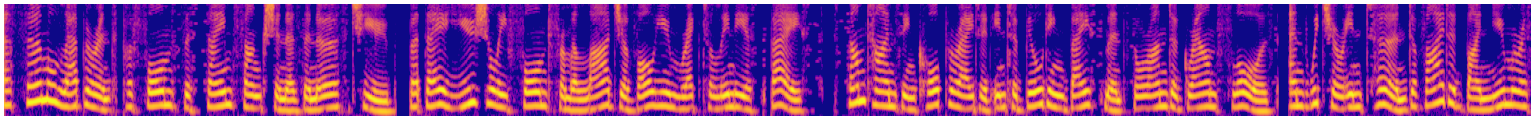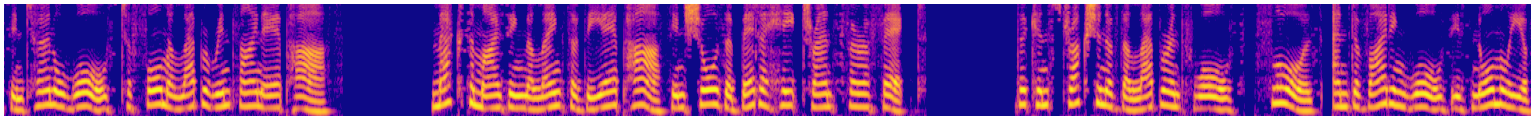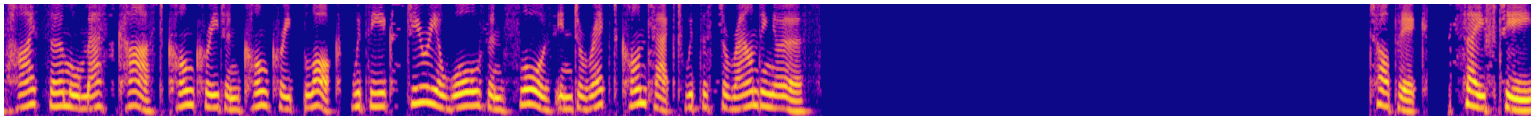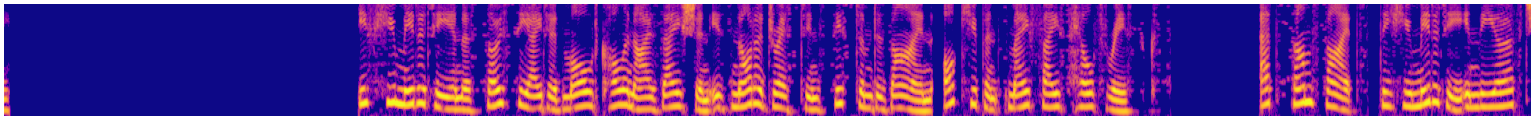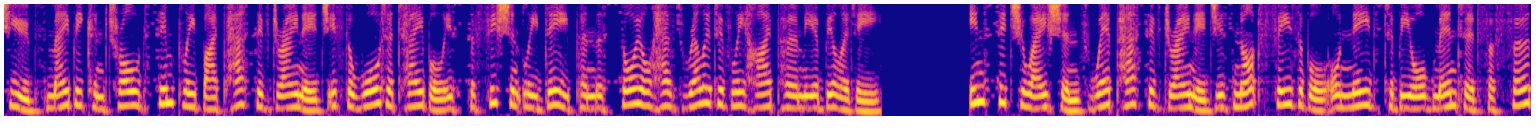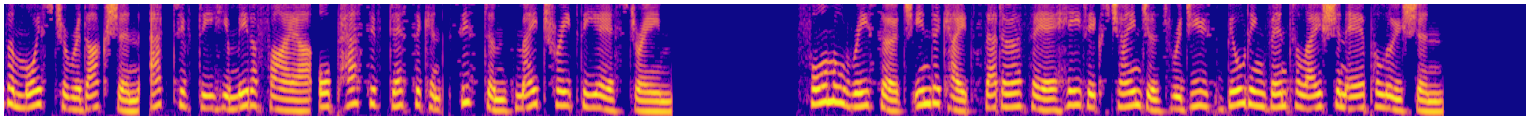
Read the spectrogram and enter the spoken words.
A thermal labyrinth performs the same function as an earth tube, but they are usually formed from a larger volume rectilinear space, sometimes incorporated into building basements or underground floors, and which are in turn divided by numerous internal walls to form a labyrinthine air path. Maximizing the length of the air path ensures a better heat transfer effect. The construction of the labyrinth walls, floors, and dividing walls is normally of high thermal mass cast concrete and concrete block, with the exterior walls and floors in direct contact with the surrounding earth. Safety If humidity and associated mold colonization is not addressed in system design, occupants may face health risks. At some sites, the humidity in the earth tubes may be controlled simply by passive drainage if the water table is sufficiently deep and the soil has relatively high permeability. In situations where passive drainage is not feasible or needs to be augmented for further moisture reduction, active dehumidifier or passive desiccant systems may treat the airstream. Formal research indicates that earth air heat exchangers reduce building ventilation air pollution.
